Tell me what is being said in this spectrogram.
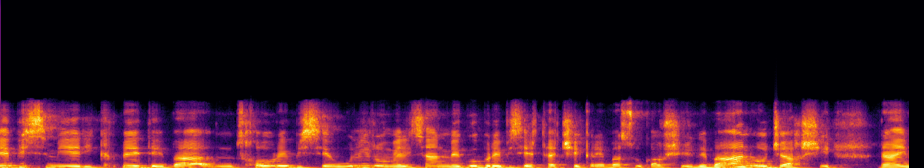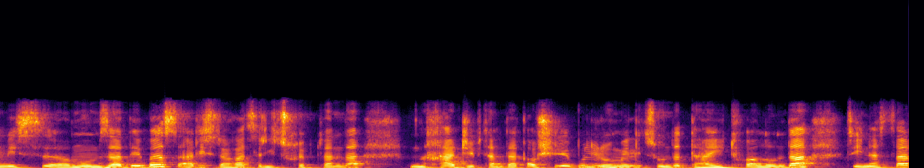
ნებისმიერი ქმედება ცხოვრებისეული, რომელიც ან მეგობრების ერთად შეკრებას უკავშირდება, ან ოჯახში რაიმის მომზადებას არის რაღაც რიცხვებთან და ხარჯებთან დაკავშირებული, რომელიც უნდა დაითვალონ და წინასწარ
